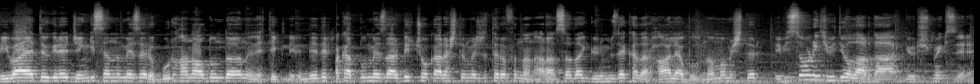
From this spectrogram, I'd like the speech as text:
Rivayete göre Cengiz Han'ın mezarı Burhan Aldun Dağı'nın eteklerindedir. Fakat bu mezar birçok araştırmacı tarafından aransa da günümüze kadar hala bulunamamıştır. Ve bir sonraki videolarda görüşmek üzere.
